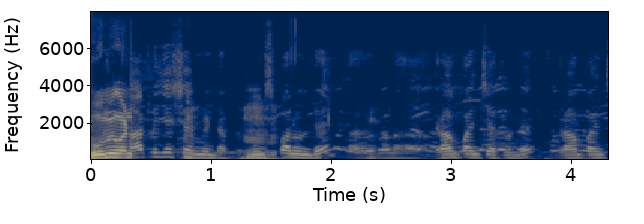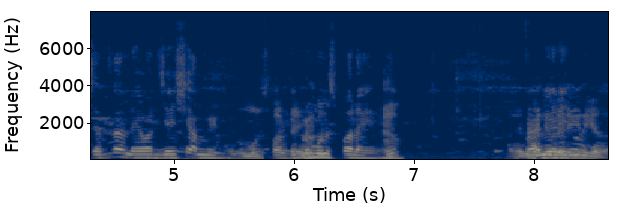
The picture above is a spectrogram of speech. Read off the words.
భూమి ప్లాట్లు చేసి అమ్మిండు అప్పుడు. మున్సిపల్ ఉండే మన గ్రామ పంచాయతీ ఉండే. గ్రామ పంచాయతీలో లేవర్ చేసి అమ్మిండు. మున్సిపాలిటీ మున్సిపల్ అయింది. వాల్యూ పెరిగింది కదా.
